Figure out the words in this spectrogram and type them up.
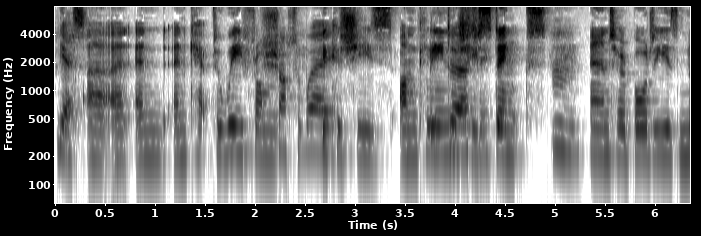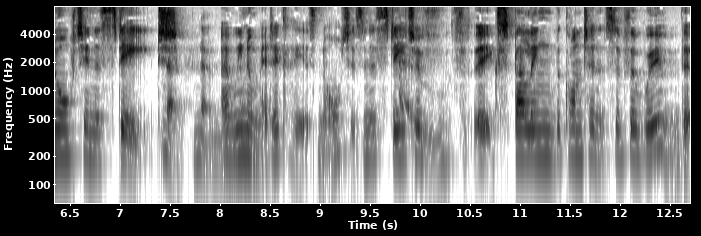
yes. uh, and, and and kept away from Shut away. because she's unclean, Dirty. she stinks, mm. and her body is not in a state. No, no, no, and we no. know medically it's not. It's in a state of expelling the contents of the womb, the,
